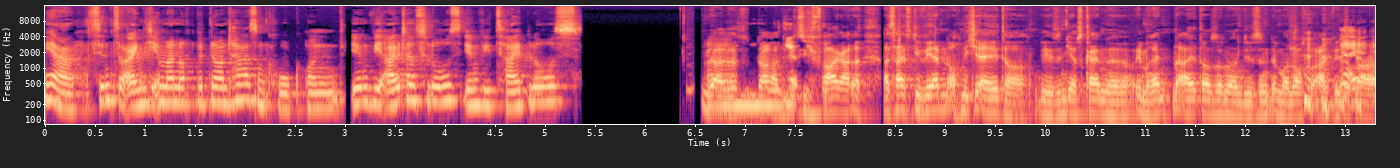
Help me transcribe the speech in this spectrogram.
ja, sind sie eigentlich immer noch Bittner und Hasenkrug und irgendwie alterslos, irgendwie zeitlos. Ja, das, ähm, daran schließt sich die Frage. Das heißt, die werden auch nicht älter. Die sind jetzt keine im Rentenalter, sondern die sind immer noch so alt wie sie ja,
